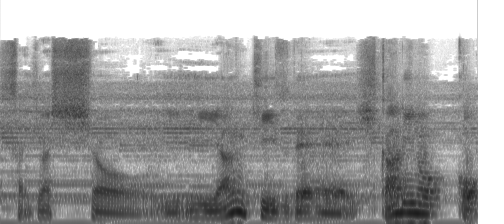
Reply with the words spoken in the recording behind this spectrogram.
さあ行きましょう。ヤンキーズで光の子。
